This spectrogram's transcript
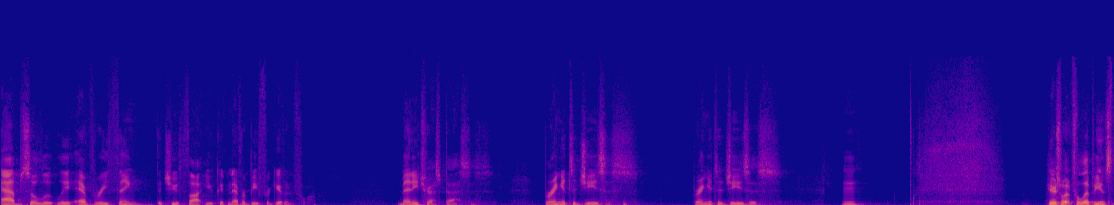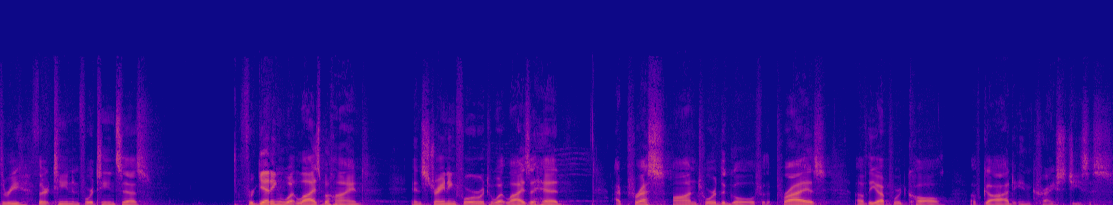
absolutely everything that you thought you could never be forgiven for. Many trespasses. Bring it to Jesus. Bring it to Jesus. Mm. Here's what Philippians 3 13 and 14 says Forgetting what lies behind and straining forward to what lies ahead, I press on toward the goal for the prize of the upward call of God in Christ Jesus.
